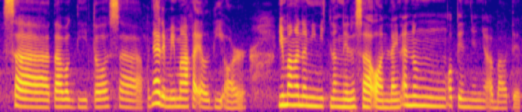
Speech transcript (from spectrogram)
sa tawag dito sa kunyari may mga ka-LDR, yung mga nami-meet lang nila sa online, anong opinion nyo about it?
